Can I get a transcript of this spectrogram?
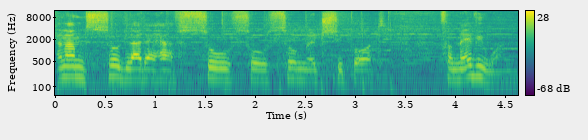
And I'm so glad I have so, so, so much support from everyone.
